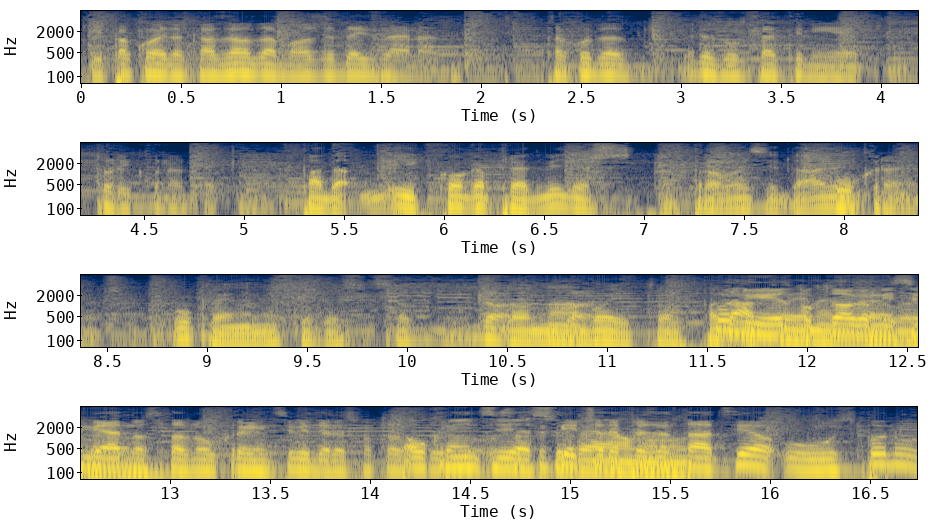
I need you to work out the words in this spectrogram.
ekipa koja je dokazala da može da iznenada tako da rezultati nije toliko neočekivani. Pa da, i koga predviđaš prolazi dalje? Ukrajina. Ukrajina misli da se sad da, do naboji da. to. Pa, pa da, nije zbog toga, mislim, da, jednostavno Ukrajinci videli smo to. Pa Ukrajinci su, jesu tiče realno, reprezentacija u usponu,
